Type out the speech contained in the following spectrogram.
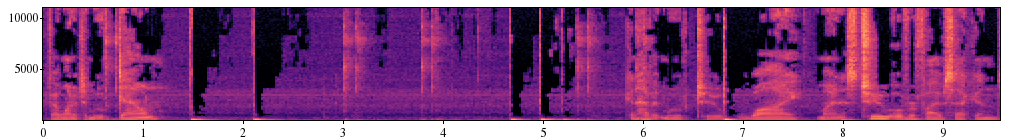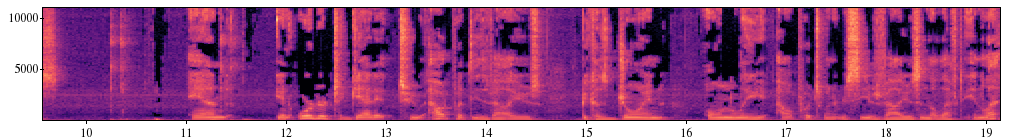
If I wanted to move down, can have it move to y minus 2 over 5 seconds. And in order to get it to output these values, because join only outputs when it receives values in the left inlet,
